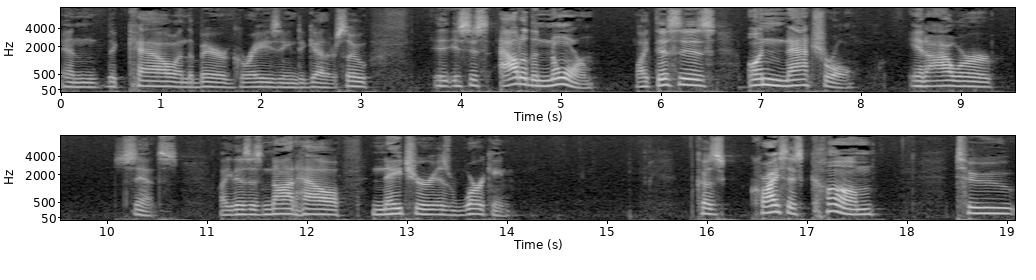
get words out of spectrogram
and the cow and the bear grazing together. So, it, it's just out of the norm. Like, this is unnatural in our sense. Like, this is not how nature is working. Because Christ has come to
